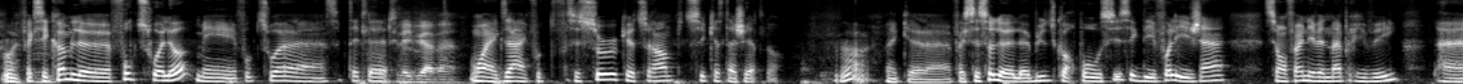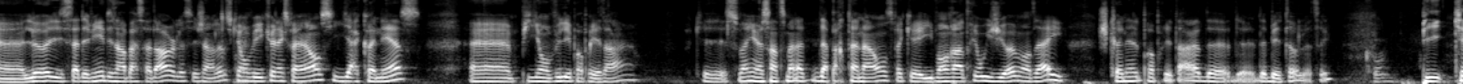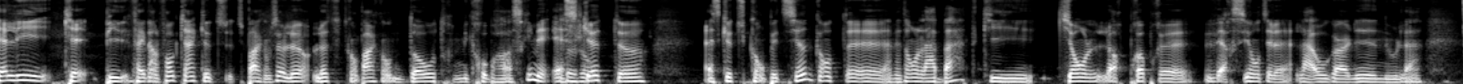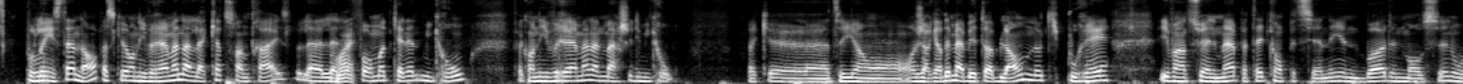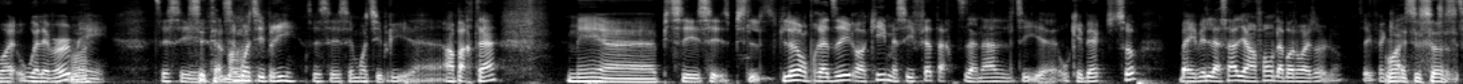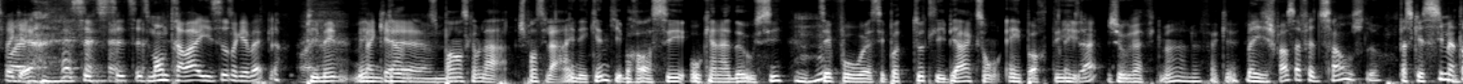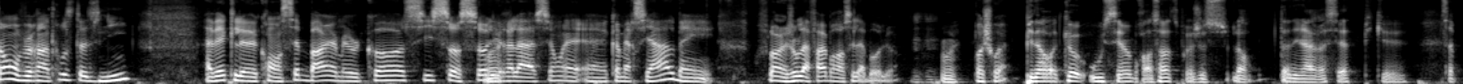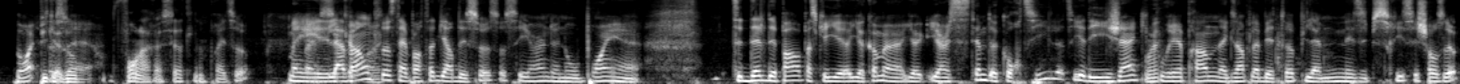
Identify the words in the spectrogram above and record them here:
Ouais. Fait que c'est comme le faut que tu sois là, mais faut que tu sois. euh, C'est peut-être le. Tu l'as vu avant. Ouais, exact. Faut que tu- c'est sûr que tu rentres et tu sais qu'est-ce que tu achètes, là. Ah, Fait que, euh, fait que c'est ça le, le but du corpo aussi, c'est que des fois, les gens, si on fait un événement privé, euh, là, ça devient des ambassadeurs, là, ces gens-là, parce qu'ils ont vécu une expérience, ils la connaissent, euh, puis ils ont vu les propriétaires. Fait que souvent, il y a un sentiment d'appartenance, fait qu'ils vont rentrer au IGA, ils vont dire Hey, je connais le propriétaire de, de, de Beta, là, tu sais. Cool. Puis, quel est. quel- puis, fait que dans le fond, quand que tu, tu parles comme ça, là, là, tu te compares contre d'autres microbrasseries, mais est-ce Toujours. que tu Est-ce que tu compétitionnes contre, euh, admettons, la BAT qui, qui ont leur propre version, tu sais, la, la Garden ou la. Pour l'instant, non, parce qu'on est vraiment dans la 473, là, la- la- Ouais. le format de canette micro. Fait qu'on est vraiment dans le marché des micros. Fait que, euh, tu sais, j'ai regardé ma bêta blonde là, qui pourrait éventuellement peut-être compétitionner une Bud, une Molson ou ou whatever, Ouais. mais c'est moitié prix. C'est moitié prix euh, en partant. Mais euh, puis c'est- c'est- puis puis là, on pourrait dire, OK, mais c'est fait artisanal tu sais, euh, au Québec, tout ça. Ben, Ville de la Salle, ils en font de la Budweiser. Là, fait que- Ouais, c'est ça. C'est- fait que Ouais. c'est- c'est c'est du monde qui travaille ici au Québec. Là. Puis même, même quand euh, tu penses comme la. Je pense que c'est la Heineken qui est brassée au Canada aussi. Tu sais, faut, euh, c'est pas toutes les bières qui sont importées Exact. géographiquement. Là, fait que, Ben, je pense que ça fait du sens. Là. Parce que si, mettons, on veut rentrer aux États-Unis avec le concept Buy America, si ça, ça, Ouais. les relations euh, euh, commerciales, ben, il va falloir un jour la faire brasser là-bas. Là. Ouais. Pas le choix. Puis dans votre cas où c'est un brasseur, tu pourrais juste leur donner la recette puis qu'ils Ça, ouais, Puis ça qu'eux serait- autres font la recette. Là. pourrait être ça. Mais Ben, la vente, ouais. là, c'est important de garder ça. Ça, c'est un de nos points. euh, dès le départ, parce qu'il y a, il y a comme un, il y a, il y a un système de courtier. Là, tu sais, il y a des gens qui Ouais. pourraient prendre, exemple, la bêta puis l'amener dans les épiceries, ces choses-là.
